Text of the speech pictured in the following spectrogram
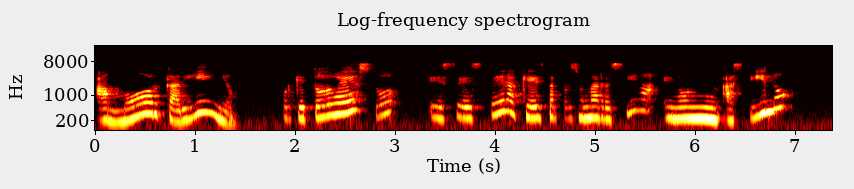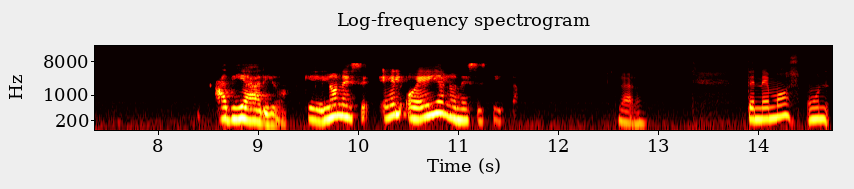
amor, cariño, porque todo esto eh, se espera que esta persona reciba en un asilo a diario, que él, él o ella lo necesita. Claro. Tenemos un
